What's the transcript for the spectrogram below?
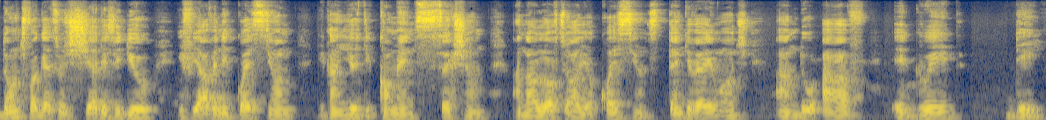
Don't forget to share this video. If you have any question you can use the comments section and i'd love to have your questions. Thank you very much and do have a great day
